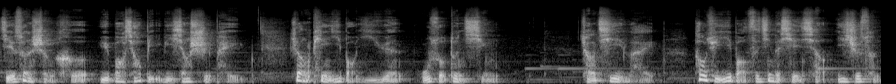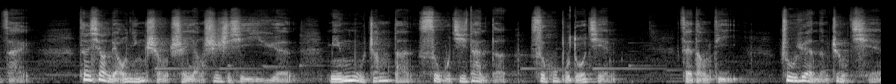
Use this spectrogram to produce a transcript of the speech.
结算审核与报销比例相适配，让骗医保医院无所遁形。长期以来，套取医保资金的现象一直存在，但像辽宁省沈阳市这些医院明目张胆、肆无忌惮的，似乎不多见。在当地，住院能挣钱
